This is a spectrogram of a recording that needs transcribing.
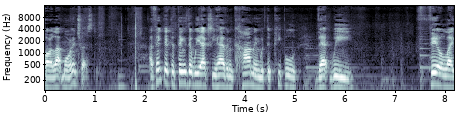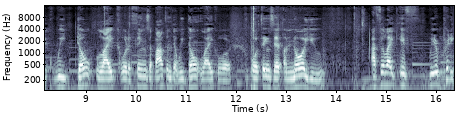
are a lot more interesting. I think that the things that we actually have in common with the people that we feel like we don't like or the things about them that we don't like or or things that annoy you i feel like if we're pretty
